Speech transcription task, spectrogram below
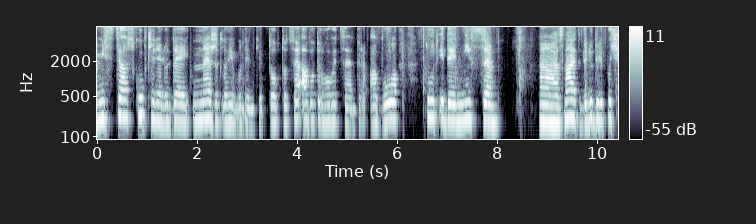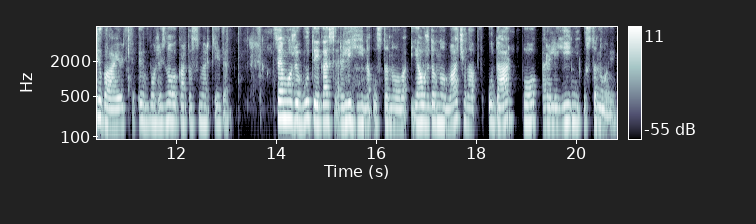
Місця скупчення людей, не житлові будинки. Тобто це або торговий центр, або тут іде місце, знаєте, де люди відпочивають. Ой, Боже, знову карта смерті йде. Це може бути якась релігійна установа. Я вже давно бачила удар по релігійній установі.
